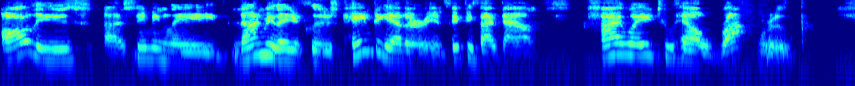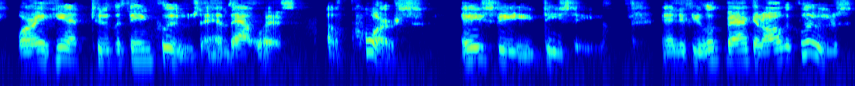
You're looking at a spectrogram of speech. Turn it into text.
all these uh, seemingly non-related clues came together in 55 down, Highway to Hell rock group, or a hint to the theme clues, and that was, of course, ACDC. And if you look back at all the clues,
